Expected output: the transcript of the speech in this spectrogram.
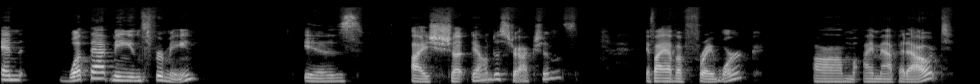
And what that means for me is I shut down distractions. If I have a framework, um, I map it out,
